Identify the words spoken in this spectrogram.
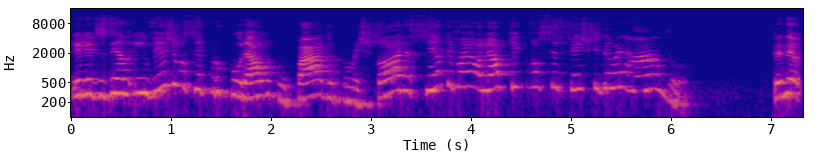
ele dizendo, em vez de você procurar um culpado para uma história, senta e vai olhar o que, que você fez que deu errado. Entendeu?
